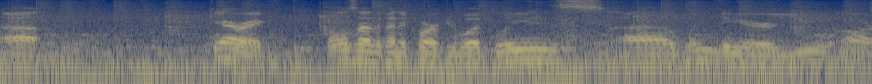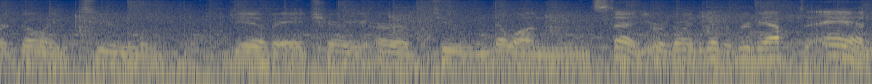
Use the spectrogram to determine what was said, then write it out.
Uh, Garrick, bullseye the Pendant Core if you would, please. Uh, Windir, you are going to give a cherry herb to no one. Instead, you are going to give a ruby apple to Anne.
